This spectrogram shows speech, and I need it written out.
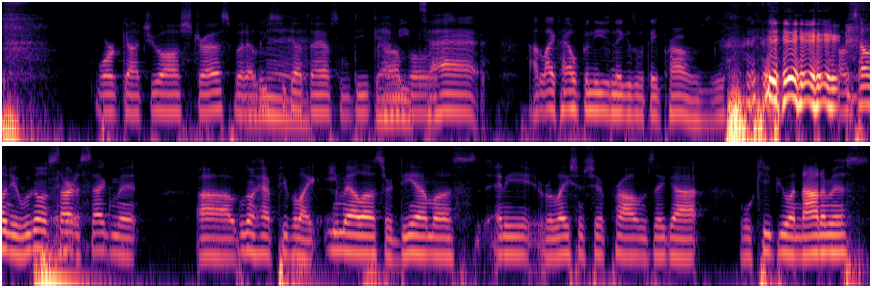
Work got you all stressed, but at least you got to have some deep Got me combos. tired. I like helping these niggas with their problems. I'm telling you, we're gonna start a segment. Uh, we're gonna have people like email us or DM us any relationship problems they got. We'll keep you anonymous,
